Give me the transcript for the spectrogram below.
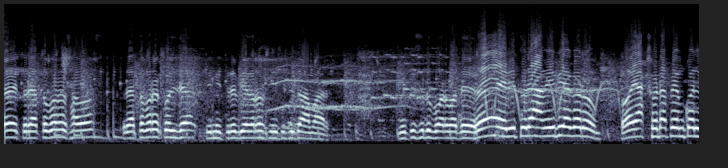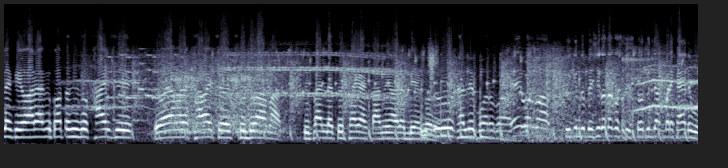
এই তোর এত বড় সাহস তোর এত বড় কলজা তুই নিতুরে বিয়ে নিতু শুধু আমার। নিতু শুধু বরবাদে এই ঋতুরে আমি বিয়ে করুম। ওই একশোটা প্রেম করলে কি? আর আমি কত কিছু খাইছি ওই আমার খাওয়াইছে শুধু আমার। তুই পারলে তুই আমি আর বিয়ে করব। খালি বরবাদ। এই বরবাদ তুই কিন্তু বেশি কথা করছিস তোর কিন্তু একবারে খাইয়ে দেবো।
